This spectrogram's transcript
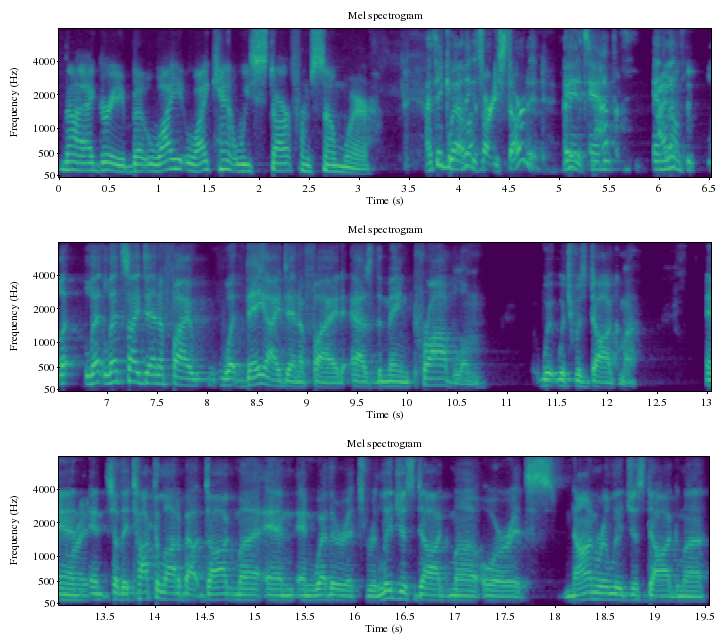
No, I agree. But why why can't we start from somewhere? I think well, I think it's already started. and, it's and, and let, let, let, let's identify what they identified as the main problem, which was dogma. And, right. and so they talked a lot about dogma and, and whether it's religious dogma or it's non-religious dogma,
